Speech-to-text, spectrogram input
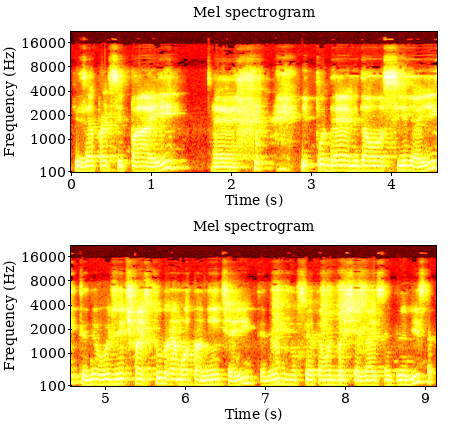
quiser participar aí é, e puder me dar um auxílio aí, entendeu? Hoje a gente faz tudo remotamente aí, entendeu? Não sei até onde vai chegar essa entrevista.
